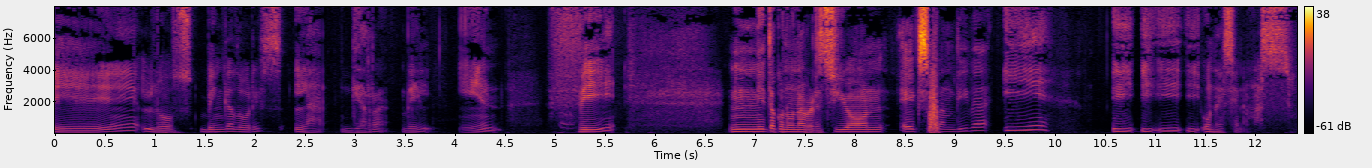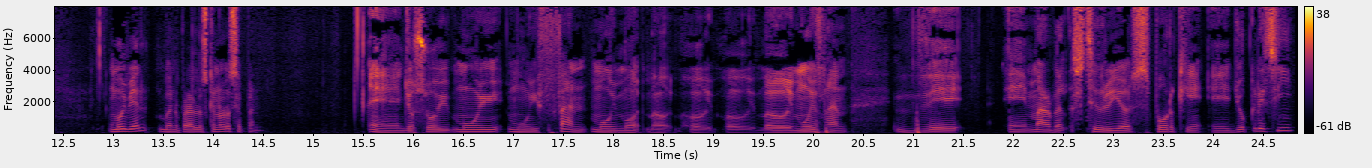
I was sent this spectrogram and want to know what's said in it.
Eh, Los Vengadores, la guerra del infinito con una versión expandida y y, y, y, una escena más. Muy bien, bueno, para los que no lo sepan, eh, yo soy muy, muy fan, muy, muy, muy, muy, muy, muy, fan de eh, Marvel Studios porque eh, yo crecí,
